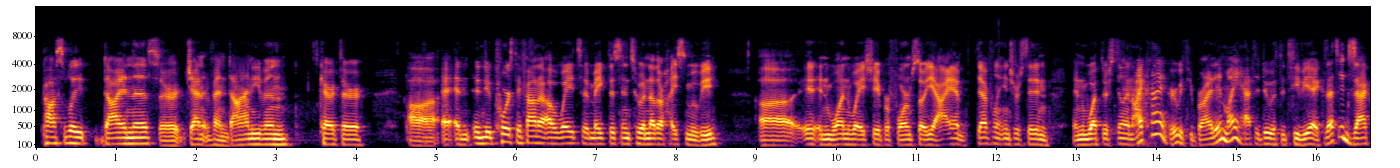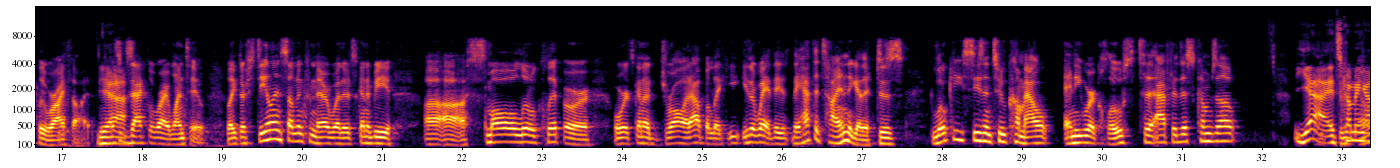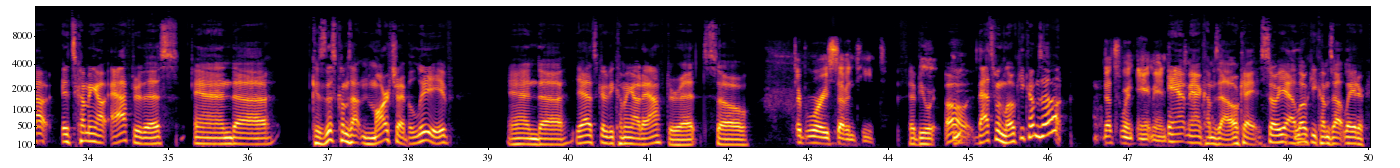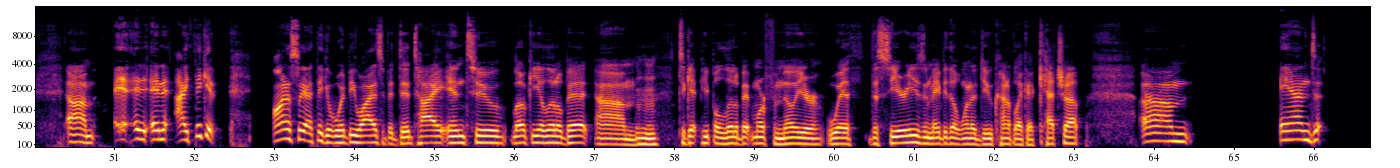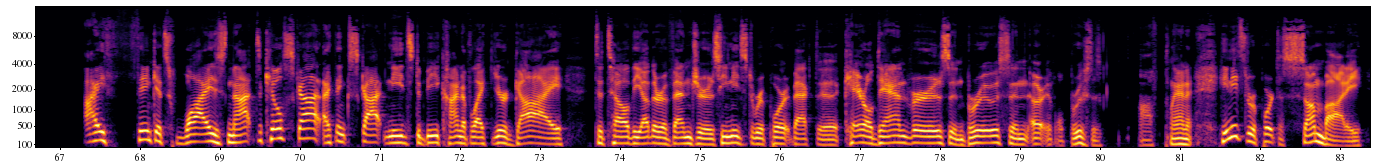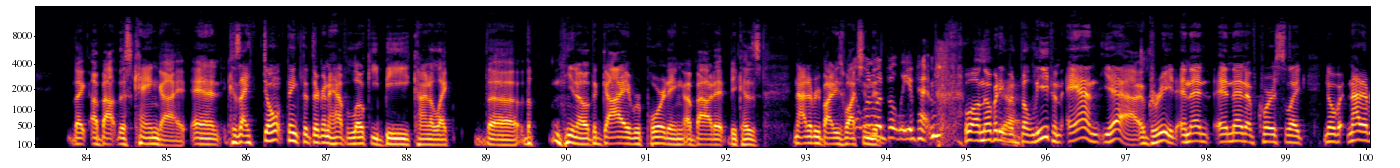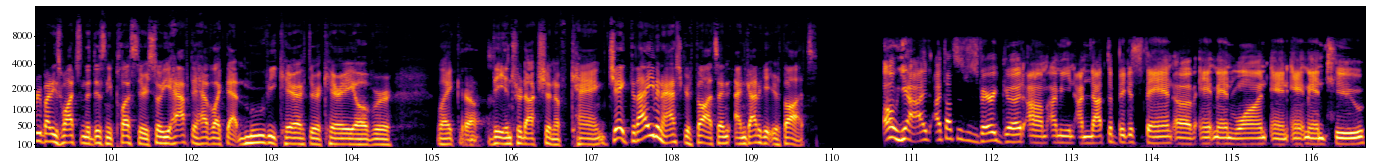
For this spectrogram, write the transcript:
possibly die in this, or Janet Van Dyne even his character? Uh, and and of course, they found a, a way to make this into another heist movie uh, in, in one way, shape, or form. So yeah, I am definitely interested in in what they're stealing. I kind of agree with you, Brian. It might have to do with the TVA because that's exactly where I thought. Yeah. that's exactly where I went to. Like they're stealing something from there, whether it's going to be uh, a small little clip or or it's going to draw it out. But like e- either way, they they have to tie in together. Does Loki season two come out anywhere close to after this comes out? Yeah, it's coming know? out. It's coming out after this, and uh because this comes out in March, I believe, and uh, yeah, it's going to be coming out after it. So February 17th. February. Oh, that's when Loki comes out. That's when Ant Man. Ant Man comes out. Okay, so yeah, Mm-hmm. Loki comes out later. Um, and, and I think it. Honestly, I think it would be wise if it did tie into Loki a little bit um, Mm-hmm. to get people a little bit more familiar with the series, and maybe they'll want to do kind of like a catch up. Um, and I think it's wise not to kill Scott. I think Scott needs to be kind of like your guy to tell the other Avengers. He needs to report back to Carol Danvers and Bruce and, or, well, Bruce is off planet. He needs to report to somebody like about this Kang guy. And cause I don't think that they're going to have Loki be kind of like the, the, you know, the guy reporting about it because not everybody's no watching one the, would believe him. well, nobody would believe him. And yeah, agreed. And then, and then of course, like, no, but not everybody's watching the Disney Plus series. So you have to have like that movie character carry over, like the introduction of Kang. Jake, did I even ask your thoughts? I, I got to get your thoughts. Oh yeah, I, I thought this was very good. Um, I mean, I'm not the biggest fan of Ant Man one and Ant Man two,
